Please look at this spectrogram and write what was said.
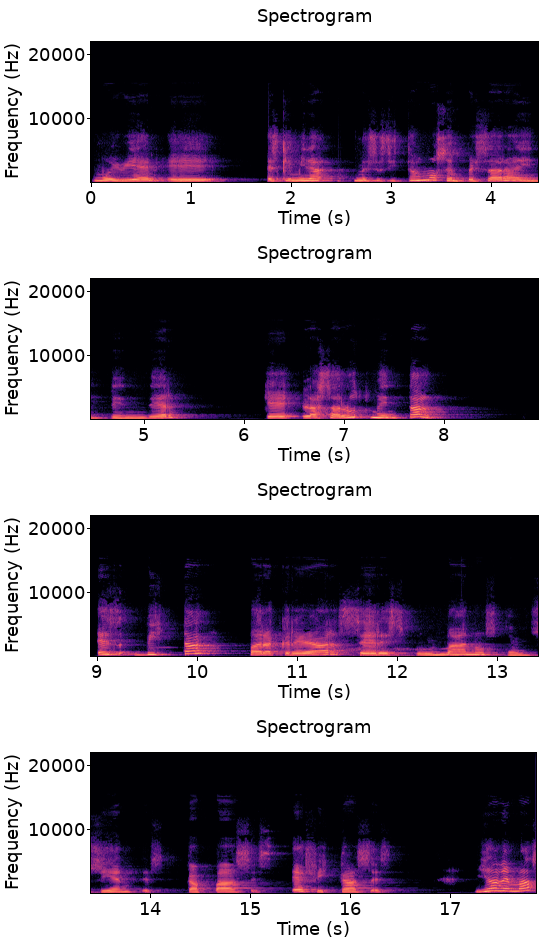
Muy bien, eh, es que mira, necesitamos empezar a entender que la salud mental es vital para crear seres humanos conscientes, capaces, eficaces y además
